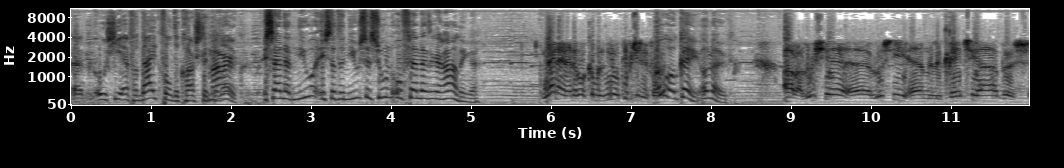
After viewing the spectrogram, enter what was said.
uh, Oeshi en van Dijk vond ik hartstikke maar leuk. zijn dat nieuwe, is dat een nieuw seizoen of zijn dat herhalingen? Nee, nee, nee, daar komen er nieuwe typetjes in voor. Oh, oké. Oh, leuk. Alla Lucie, eh, Lucy en Lucretia, dus...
